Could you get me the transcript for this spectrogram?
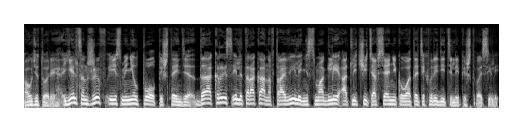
аудитории. Ельцин жив и сменил пол, пишет Энди. Да, крыс или тараканов травили, не смогли отличить Овсянникову от этих вредителей, пишет Василий.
